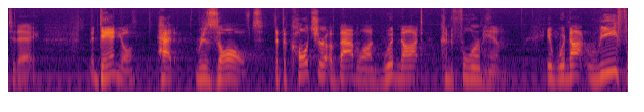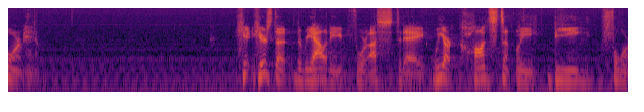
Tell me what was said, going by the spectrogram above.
today. Daniel had resolved that the culture of Babylon would not conform him. it would not reform him. Here, here's the, the reality for us today we are constantly being formed.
